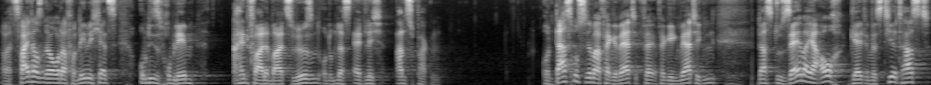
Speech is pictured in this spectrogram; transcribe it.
aber 2.000 Euro davon nehme ich jetzt, um dieses Problem ein für alle Mal zu lösen und um das endlich anzupacken. Und das musst du dir mal vergegenwärtigen, dass du selber ja auch Geld investiert hast,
